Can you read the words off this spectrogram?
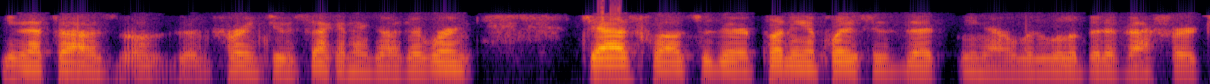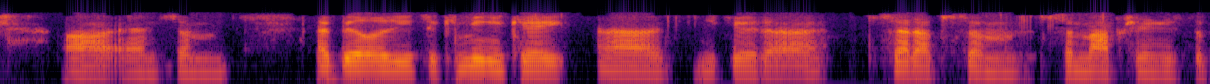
You know, that's what I was uh, referring to a second ago. There weren't jazz clubs, so there are plenty of places that, you know, with a little bit of effort uh, and some ability to communicate, uh, you could uh, set up some some opportunities to,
